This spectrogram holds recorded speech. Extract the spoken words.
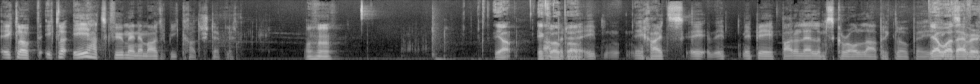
Ich glaube, ich, glaub, ich habe das Gefühl, wir haben mal dabei gehabt, der Stäbler. Ja, ich glaube auch. äh, ich, ich, jetzt, ich, ich, ich bin parallel am Scrollen, aber ich glaube, ich es whatever.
